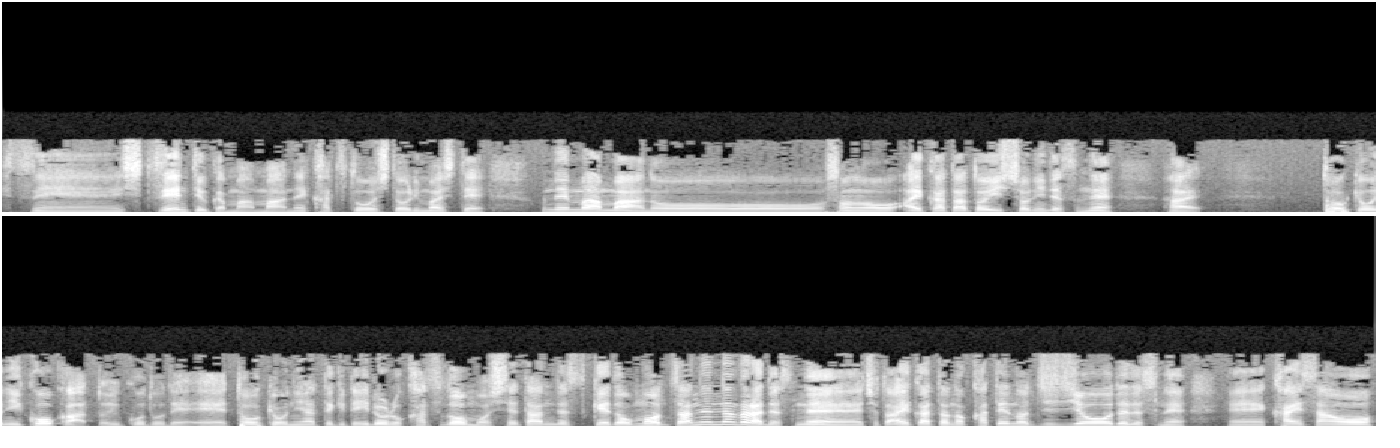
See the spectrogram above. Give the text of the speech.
出演、出演というか、まあまあね、活動しておりまして、で、まあまあ、あのー、その相方と一緒にですね、はい、東京に行こうかということで、えー、東京にやってきていろいろ活動もしてたんですけども、残念ながらですね、ちょっと相方の家庭の事情でですね、えー、解散を、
